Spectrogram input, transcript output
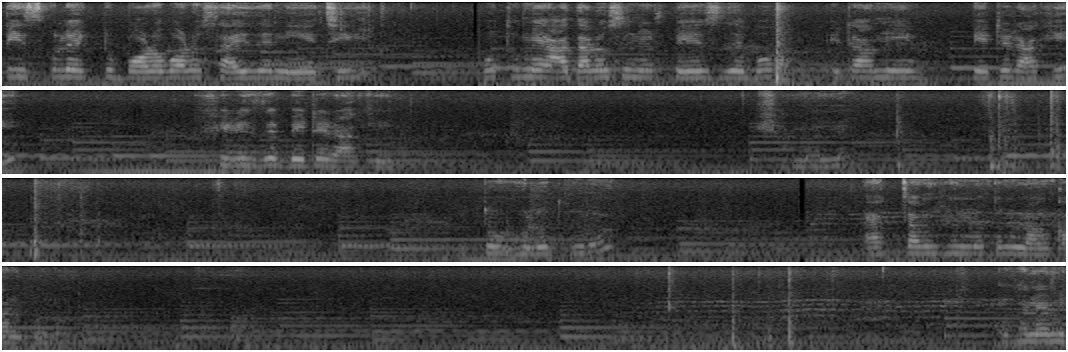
পিসগুলো একটু বড় বড় সাইজে নিয়েছি। প্রথমে আদা রসুনের পেস্ট দেব। এটা আমি বেটে রাখি। ফ্রিজে বেটে রাখি। সামান্য। একটু হলুদ গুঁড়ো, এক চামচের মতন লঙ্কার গুঁড়ো। এখানে আমি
